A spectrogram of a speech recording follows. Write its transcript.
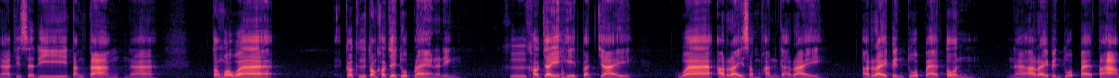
นะทฤษฎีต่างๆนะต้องบอกว่าก็คือต้องเข้าใจตัวแปรนั่นเอง คือเข้าใจเหตุปัจจัยว่าอะไรสัมพันธ์กับอะไร อะไรเป็นตัวแปรต้นนะอะไรเป็นตัวแปรตาม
